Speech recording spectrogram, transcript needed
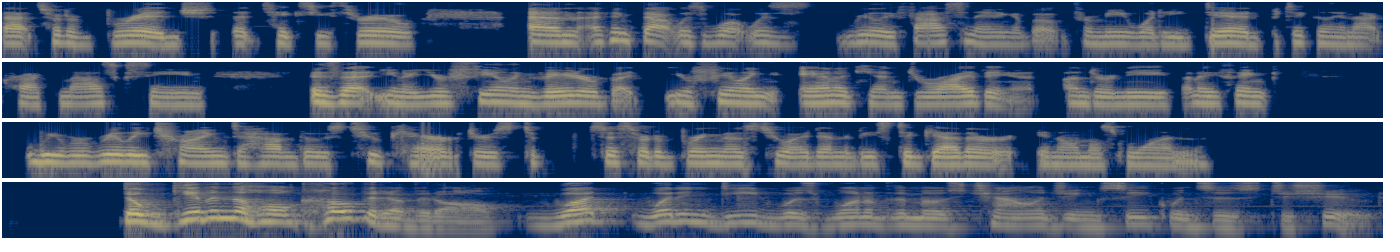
that sort of bridge that takes you through and I think that was what was really fascinating about for me what he did particularly in that cracked mask scene is that you know you're feeling Vader but you're feeling Anakin driving it underneath and I think we were really trying to have those two characters to to sort of bring those two identities together in almost one so, given the whole COVID of it all, what what indeed was one of the most challenging sequences to shoot?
